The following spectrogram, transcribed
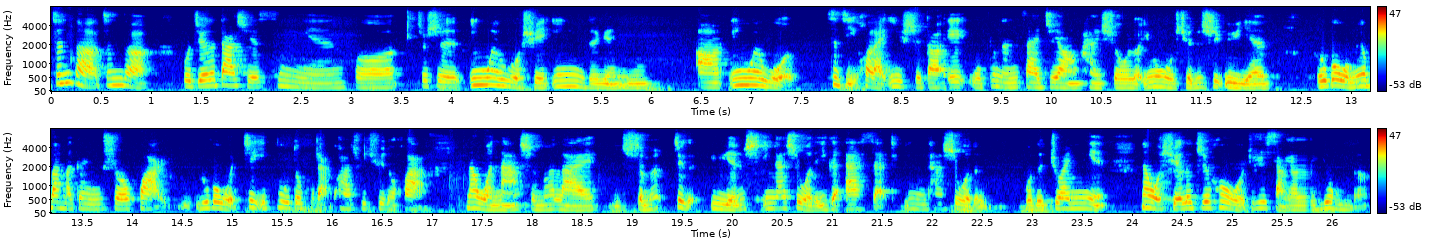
真的真的，我觉得大学四年和就是因为我学英语的原因啊，因为我。自己后来意识到，哎，我不能再这样害羞了，因为我学的是语言。如果我没有办法跟人说话，如果我这一步都不敢跨出去的话，那我拿什么来？什么这个语言是应该是我的一个 asset，因为它是我的我的专业。那我学了之后，我就是想要用的。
